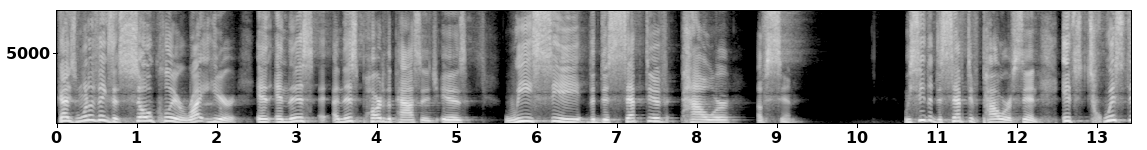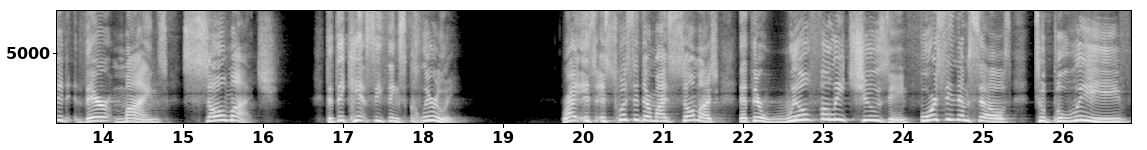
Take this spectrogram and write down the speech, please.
Guys, one of the things that's so clear right here in, in, this, in this part of the passage is we see the deceptive power of sin. We see the deceptive power of sin. It's twisted their minds so much that they can't see things clearly. Right? It's, it's twisted their minds so much that they're willfully choosing, forcing themselves to believe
